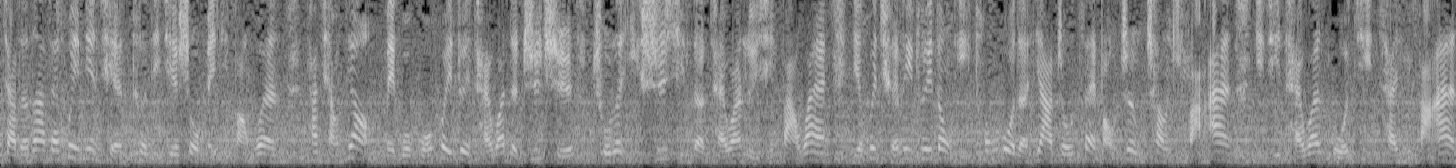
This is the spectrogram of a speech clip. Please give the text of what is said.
贾德纳在会面前特地接受媒体访问，他强调，美国国会对台湾的支持，除了已施行的台湾旅行法外，也会全力推动已通过的亚洲再保证倡议法案以及台湾国际参与法案。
